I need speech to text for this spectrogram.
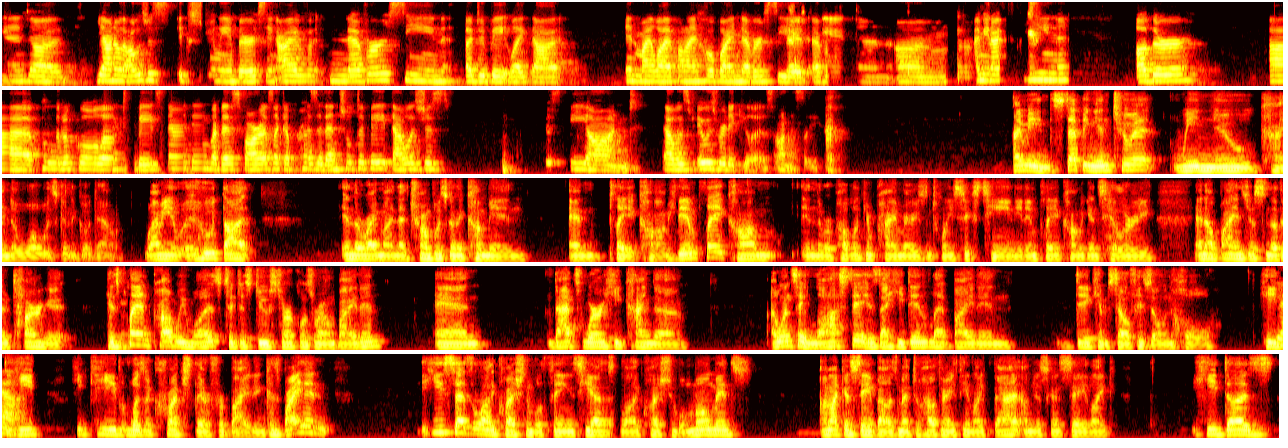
And uh, yeah, no, that was just extremely embarrassing. I've never seen a debate like that in my life, and I hope I never see it ever again. Um, I mean, I've seen other uh, political like, debates and everything, but as far as like a presidential debate, that was just just beyond. That was it was ridiculous, honestly. I mean, stepping into it, we knew kind of what was going to go down. I mean, who thought in the right mind that Trump was going to come in and play it calm. He didn't play it calm in the Republican primaries in 2016. He didn't play it calm against Hillary. And now Biden's just another target. His plan probably was to just do circles around Biden. And that's where he kind of, I wouldn't say lost it, is that he didn't let Biden dig himself his own hole. He, yeah. he, he, he was a crutch there for Biden because Biden, he says a lot of questionable things. He has a lot of questionable moments I'm not gonna say about his mental health or anything like that. I'm just gonna say like he does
